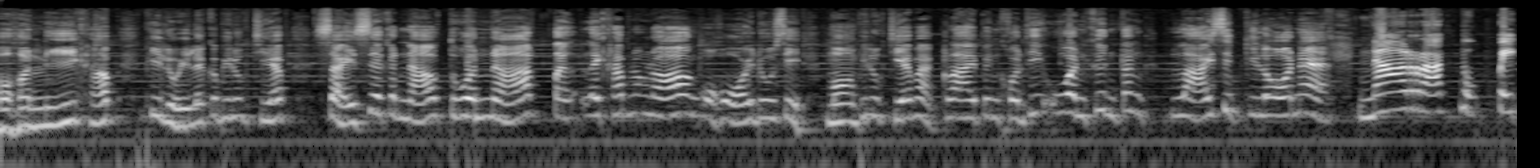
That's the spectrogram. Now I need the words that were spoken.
ตอนนี้ครับ พี่หลุยแล้วก็พี่ลูกเจี๊ยบ ใส่เสื้อกันหนาวตัวหนาเตอะเลยครับน้องๆ โอ้โหดูสิ มองพี่ลูกเจี๊ยบอะกลายเป็นคนที่อ้วนขึ้นตั้งหลายสิบกิโลแน่น่ารักปุกปิก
